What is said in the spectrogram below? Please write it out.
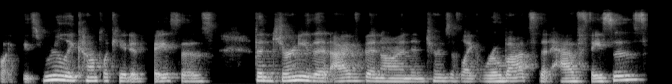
like these really complicated faces the journey that i've been on in terms of like robots that have faces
